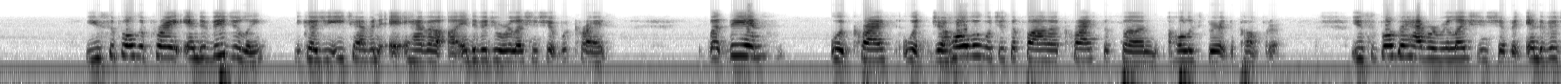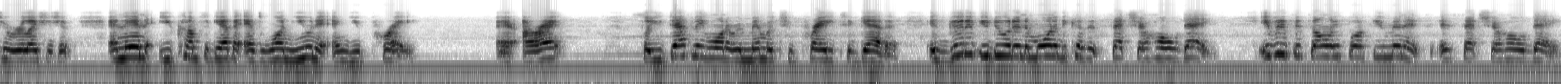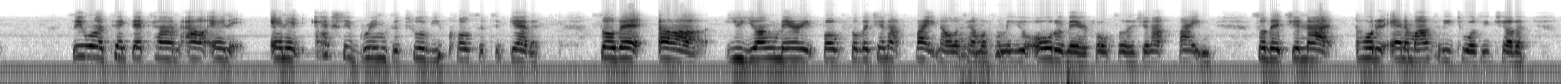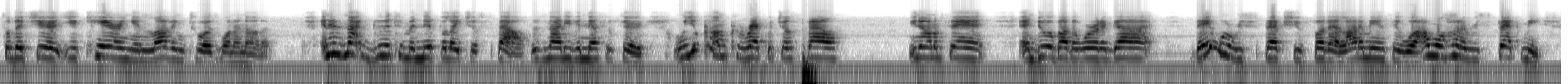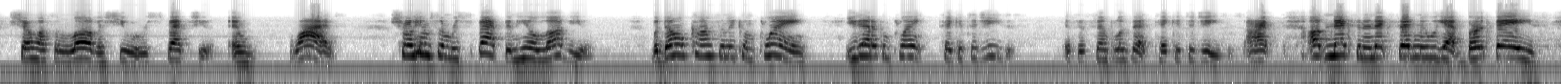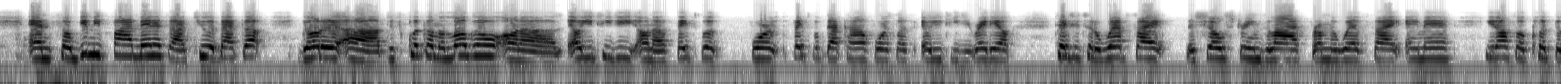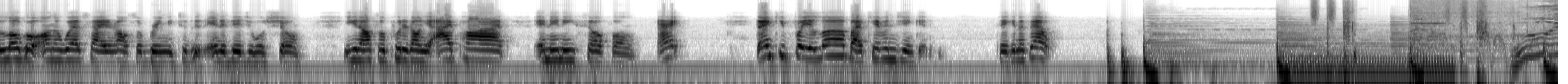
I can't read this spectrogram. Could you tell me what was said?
You're supposed to pray individually because you each have an have an individual relationship with Christ. But then with Christ, with Jehovah, which is the Father, Christ the Son, Holy Spirit the Comforter. You're supposed to have a relationship, an individual relationship, and then you come together as one unit and you pray. Eh, all right? So you definitely want to remember to pray together. It's good if you do it in the morning because it sets your whole day. Even if it's only for a few minutes, it sets your whole day. So you want to take that time out and and it actually brings the two of you closer together so that uh, you young married folks, so that you're not fighting all the time, or some of you older married folks, so that you're not fighting, so that you're not holding animosity towards each other, so that you're you're caring and loving towards one another. And it's not good to manipulate your spouse. It's not even necessary. When you come correct with your spouse, you know what I'm saying, and do it by the word of God, they will respect you for that. A lot of men say, well, I want her to respect me. Show her some love and she will respect you. And wives, Show him some respect and he'll love you. But don't constantly complain. You got a complaint, take it to Jesus. It's as simple as that. Take it to Jesus. All right. Up next in the next segment, we got birthdays. And so give me five minutes. I'll cue it back up. Go to uh, just click on the logo on a LUTG on a Facebook for Facebook.com forward slash LUTG Radio. Takes you to the website. The show streams live from the website. Amen. You can also click the logo on the website and also bring you to the individual show. You can also put it on your iPod and any cell phone. All right? Thank You for Your Love by Kevin Jenkins. Taking us out. Ooh,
